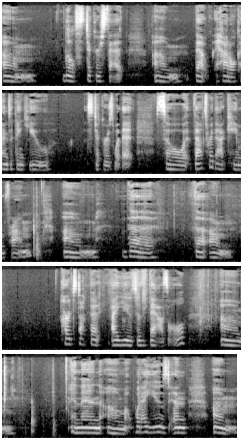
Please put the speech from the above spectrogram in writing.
um, little sticker set um, that had all kinds of thank you stickers with it. So that's where that came from. Um, the the um, cardstock that I use is Bazzill. Um, and then what I used, and um,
